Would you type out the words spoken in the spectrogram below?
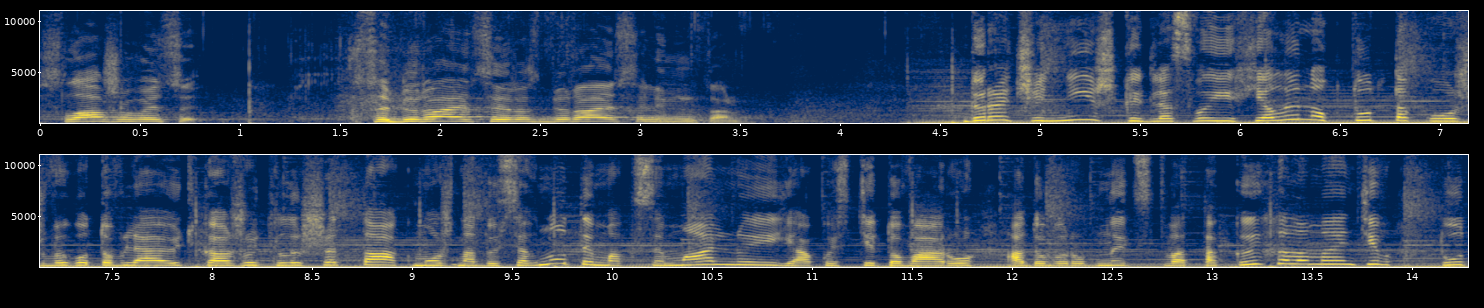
слаживается, собирается и разбирается элементарно. До речі, ніжки для своїх ялинок тут також виготовляють. кажуть, лише так можна досягнути максимальної якості товару. А до виробництва таких елементів тут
